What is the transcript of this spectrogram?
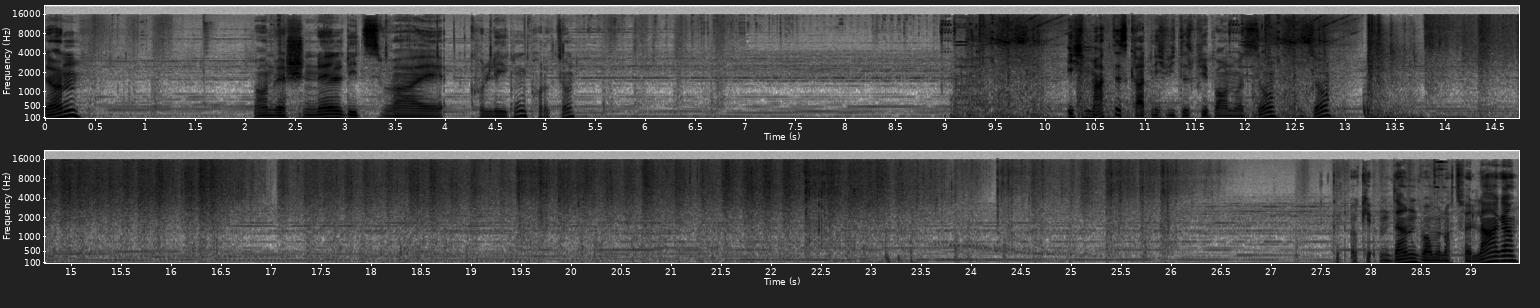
Dann bauen wir schnell die zwei Kollegen. Produktion. Ich mag das gerade nicht, wie ich das Spiel bauen muss. So, so. Okay. Und dann bauen wir noch zwei Lager.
